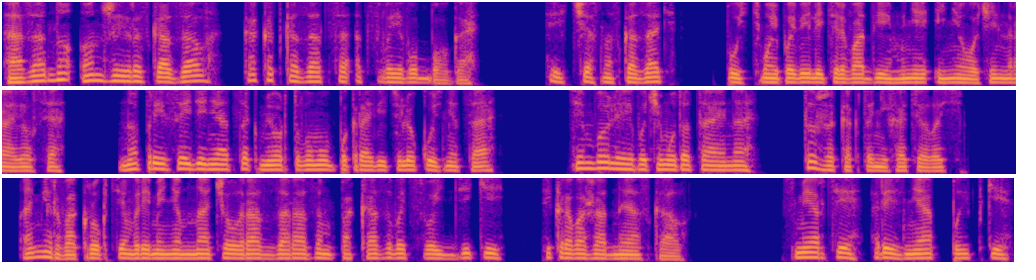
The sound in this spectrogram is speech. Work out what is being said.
А заодно он же и рассказал, как отказаться от своего бога. И, честно сказать, пусть мой повелитель воды мне и не очень нравился, но присоединяться к мертвому покровителю кузнеца, тем более почему-то тайно, тоже как-то не хотелось. А мир вокруг тем временем начал раз за разом показывать свой дикий и кровожадный оскал. Смерти, резня, пытки,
